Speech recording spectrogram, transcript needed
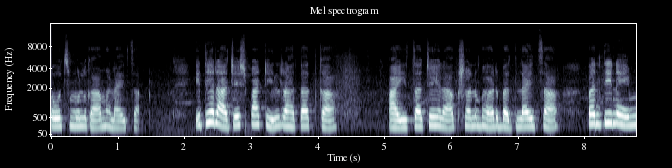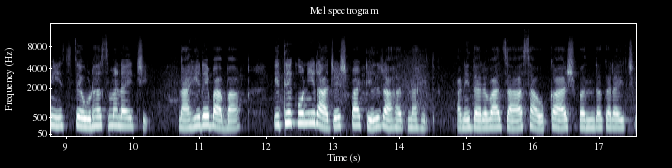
तोच मुलगा म्हणायचा इथे राजेश पाटील राहतात का? आईचा चेहरा क्षणभर बदलायचा पण ती नेहमीच तेवढंच म्हणायची नाही रे बाबा इथे कोणी राजेश पाटील राहत नाहीत. आणि दरवाजा सावकाश बंद करायची.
